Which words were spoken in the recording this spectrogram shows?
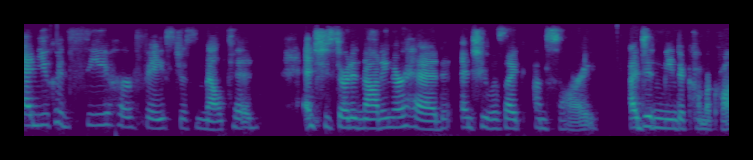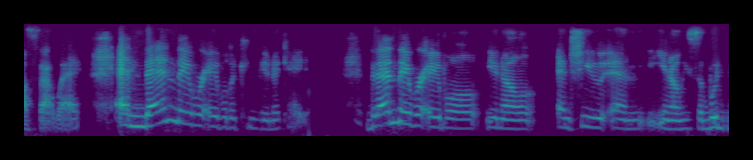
And you could see her face just melted. And she started nodding her head. And she was like, I'm sorry. I didn't mean to come across that way. And then they were able to communicate. Then they were able, you know, and she and you know he said would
